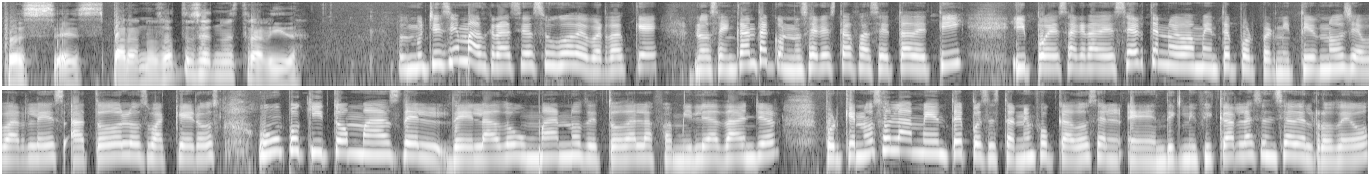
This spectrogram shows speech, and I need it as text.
pues es para nosotros es nuestra vida. Pues muchísimas gracias Hugo, de verdad que nos encanta conocer esta faceta de ti y pues agradecerte nuevamente por permitirnos llevarles a todos los vaqueros un poquito más del, lado humano de toda la familia Danger, porque no solamente pues están enfocados en, en dignificar la esencia del rodeo,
